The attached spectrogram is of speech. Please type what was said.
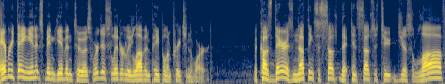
Everything in it's been given to us. We're just literally loving people and preaching the word. Because there is nothing that can substitute just love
